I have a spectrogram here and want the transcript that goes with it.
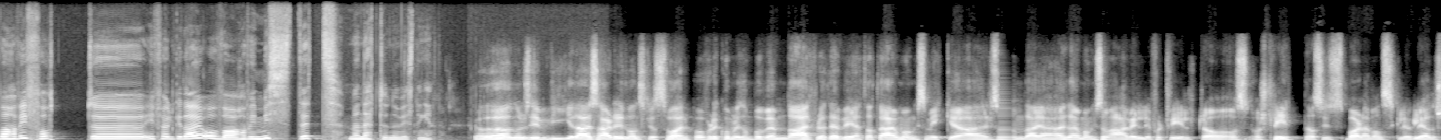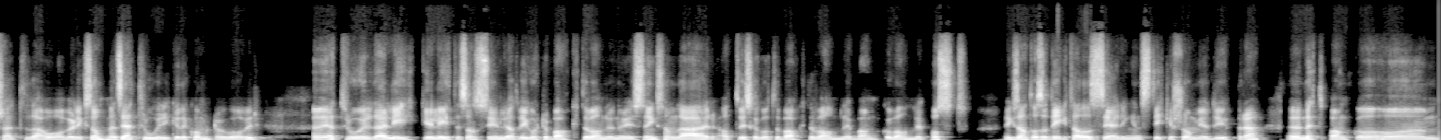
Hva har vi fått uh, ifølge deg, og hva har vi mistet med nettundervisningen? Ja, når du sier vi der, så er det litt vanskelig å svare på, for det kommer litt an på hvem det er. For jeg vet at det er jo mange som ikke er som der jeg er. Det er mange som er veldig fortvilt og, og, og slitne og syns bare det er vanskelig og gleder seg til det er over, liksom. Mens jeg tror ikke det kommer til å gå over. Jeg tror det er like lite sannsynlig at vi går tilbake til vanlig undervisning som det er at vi skal gå tilbake til vanlig bank og vanlig post. Altså Digitaliseringen stikker så mye dypere. Eh, nettbank og, og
